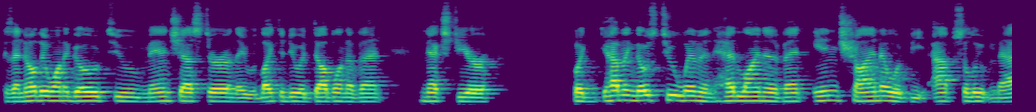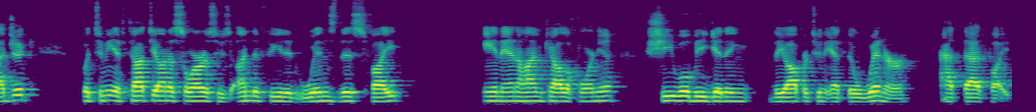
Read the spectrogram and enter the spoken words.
because I know they want to go to Manchester and they would like to do a Dublin event next year. But having those two women headline an event in China would be absolute magic. But to me, if Tatiana Suarez, who's undefeated, wins this fight in Anaheim, California, she will be getting the opportunity at the winner at that fight.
